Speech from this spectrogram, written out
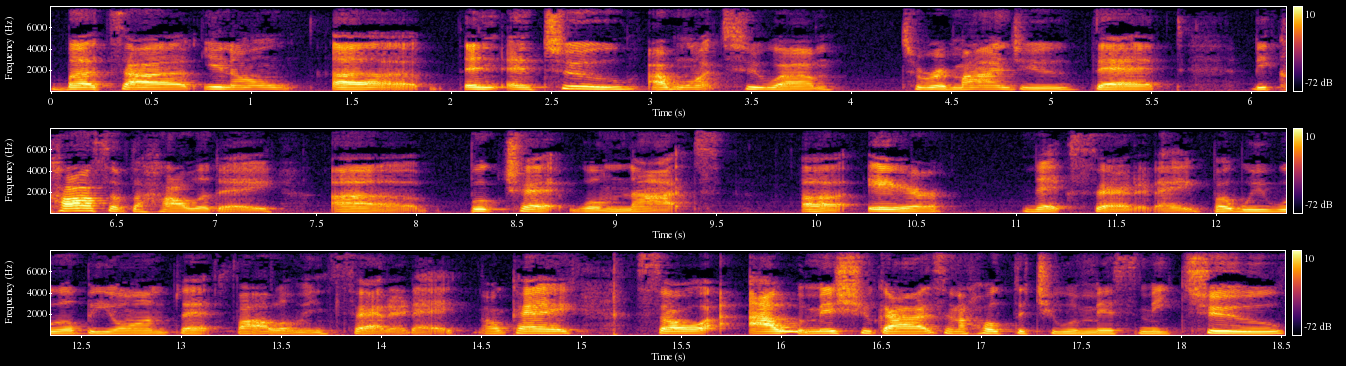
But uh, you know, uh, and and two, I want to um, to remind you that because of the holiday, uh, book chat will not uh, air next Saturday, but we will be on that following Saturday. Okay. So I will miss you guys and I hope that you will miss me too.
